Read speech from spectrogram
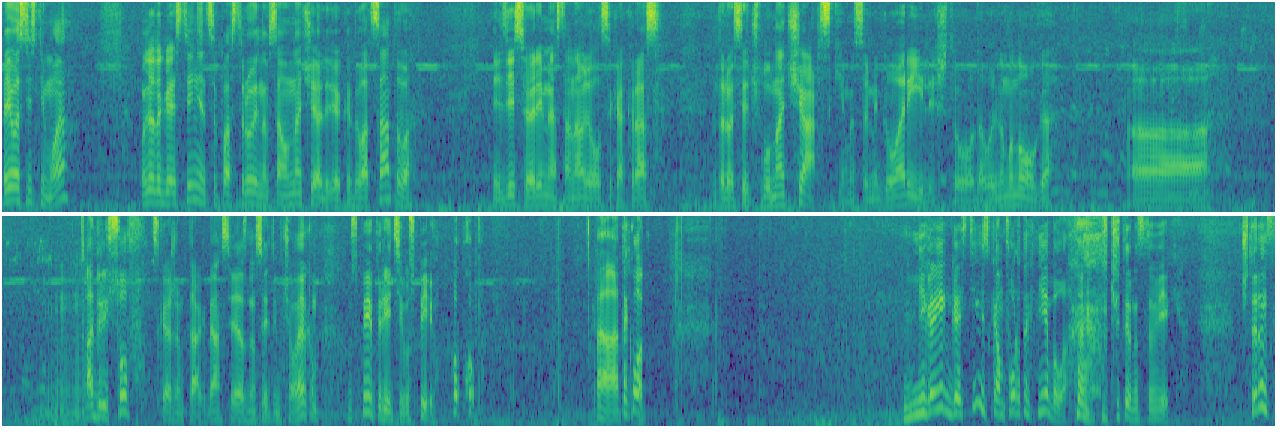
Я вас не снимаю. Вот эта гостиница построена в самом начале века 20-го. И здесь в свое время останавливался как раз Анатолий Васильевич Луначарский. Мы с вами говорили, что довольно много э, адресов, скажем так, да, связано с этим человеком. Успею перейти, успею. Хоп-хоп. А, так вот, никаких гостиниц комфортных не было в 14 веке. В 14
